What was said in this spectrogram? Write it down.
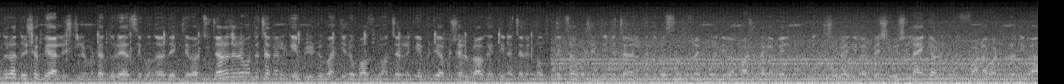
বন্ধুরা দুশো বিয়াল্লিশ কিলোমিটার দূরে আছে বন্ধুরা, দেখতে পাচ্ছ। যারা যারা আমাদের channel game video one zero channel game video official ব্লগে তিনটা চ্যানেল নতুন দেখছে, অবশ্যই তিনটা চ্যানেল কিন্তু সাবস্ক্রাইব করে দিবা, পাশে থাকা বেল করে দিবা, বেশি বেশি লাইক আর কিন্তু ফটাফট করে দিবা।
